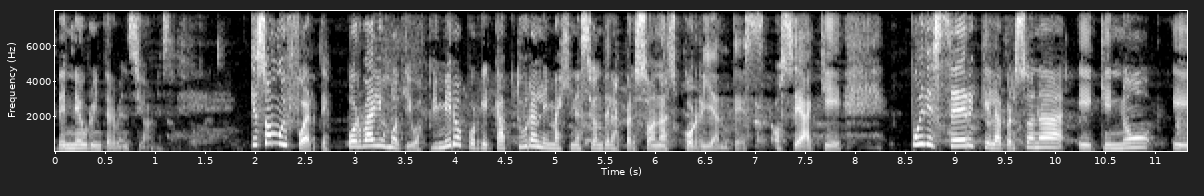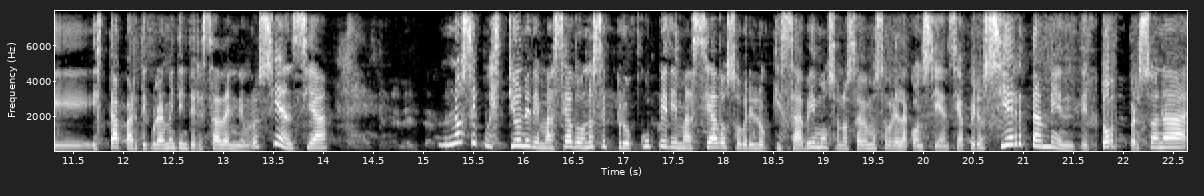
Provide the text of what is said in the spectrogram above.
de neurointervenciones. que son muy fuertes por varios motivos. Primero, porque capturan la imaginación de las personas corrientes. O sea que puede ser que la persona eh, que no eh, está particularmente interesada en neurociencia no se cuestione demasiado, no se preocupe demasiado sobre lo que sabemos o no sabemos sobre la conciencia, pero ciertamente toda persona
